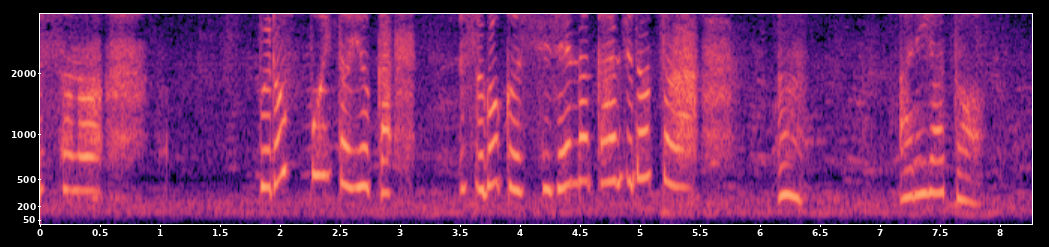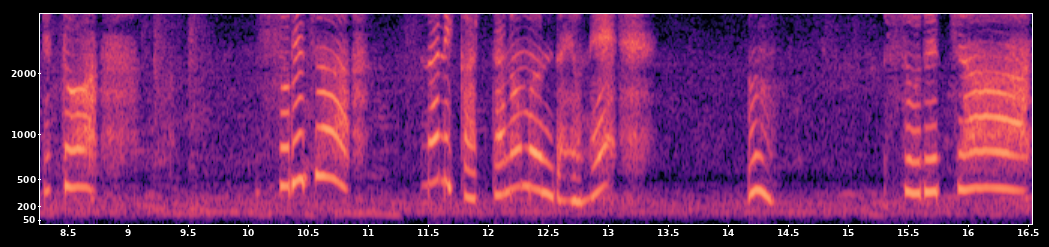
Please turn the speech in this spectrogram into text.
そのプロっぽいというかすごく自然な感じだった。うん。ありがとう。えっとそれじゃあ何か頼むんだよね。うん。それじゃあ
